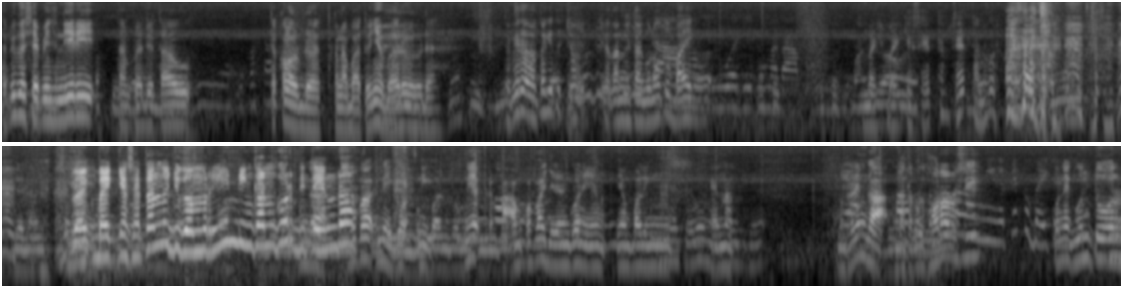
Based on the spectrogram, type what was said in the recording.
tapi gue siapin sendiri tanpa dia tahu itu kalau udah kena batunya baru udah. Tapi rata-rata gitu cok setan setan gunung tuh baik. Baik-baiknya setan setan baik-baiknya setan lu juga merinding kan Gor di tenda? Gua, nih gua nih. Ini apa apa jadian gua nih yang yang paling enak. Sebenarnya nggak nggak terlalu horor sih. Naik guntur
